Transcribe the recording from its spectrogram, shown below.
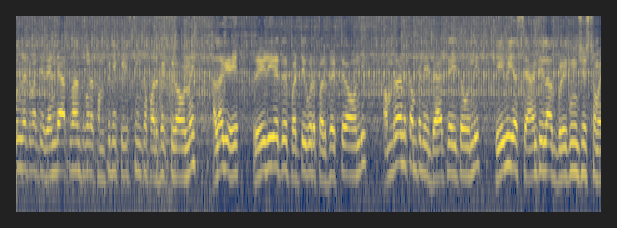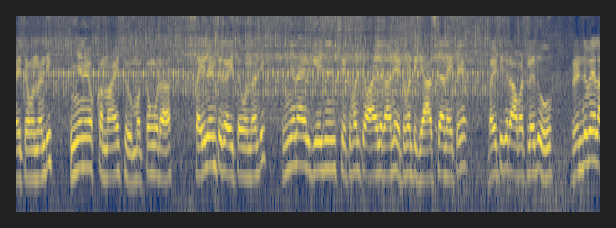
ఉన్నటువంటి రెండు యాప్లాన్స్ కూడా కంపెనీ పేస్ట్ ఇంకా పర్ఫెక్ట్గా ఉన్నాయి. అలాగే రేడియేటర్ పట్టి కూడా పర్ఫెక్ట్గా ఉంది. అమ్రాన్ కంపెనీ బ్యాటరీ అయితే ఉంది. ఏవిఎస్ యాంటీలాక్ బ్రేకింగ్ సిస్టమ్ అయితే ఉందండి. ఇంజన్ యొక్క నాయిస్ మొత్తం కూడా సైలెంట్గా అయితే ఉందండి. ఇంజన్ ఆయిల్ గేజ్ నుంచి ఎటువంటి ఆయిల్ కానీ ఎటువంటి గ్యాస్ కానీ అయితే బయటికి రావట్లేదు. రెండు వేల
